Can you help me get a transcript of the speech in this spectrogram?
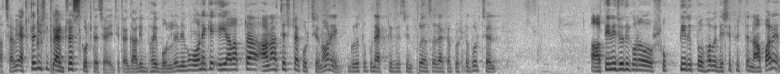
আচ্ছা আমি একটা জিনিস একটু অ্যাড্রেস করতে চাই যেটা গালিব ভাই বললেন এবং অনেকে এই আলাপটা আনার চেষ্টা করছেন অনেক গুরুত্বপূর্ণ অ্যাক্টিভিস্ট ইনফ্লুয়েন্সার একটা প্রশ্ন করছেন তিনি যদি কোনো শক্তির প্রভাবে দেশে ফিরতে না পারেন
